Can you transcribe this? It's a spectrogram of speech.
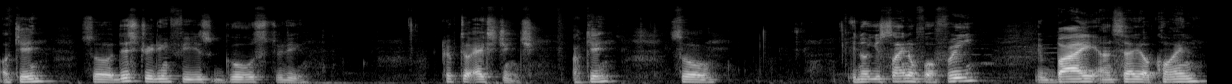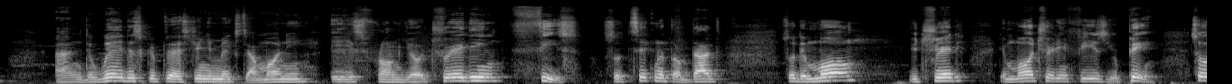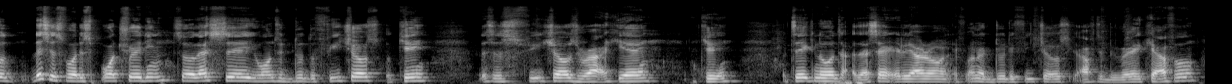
Okay so this trading fees goes to the crypto exchange okay? So you know you sign up for free you buy and sell your coin and the way this crypto exchange makes their money is from your trading fees. So take note of that. So the more you trade the more trading fees you pay. So this is for the spot trading. So let's say you want to do the features okay? This is features right here okay? Take note as i said earlier on if you want to do the features you have to be very careful.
